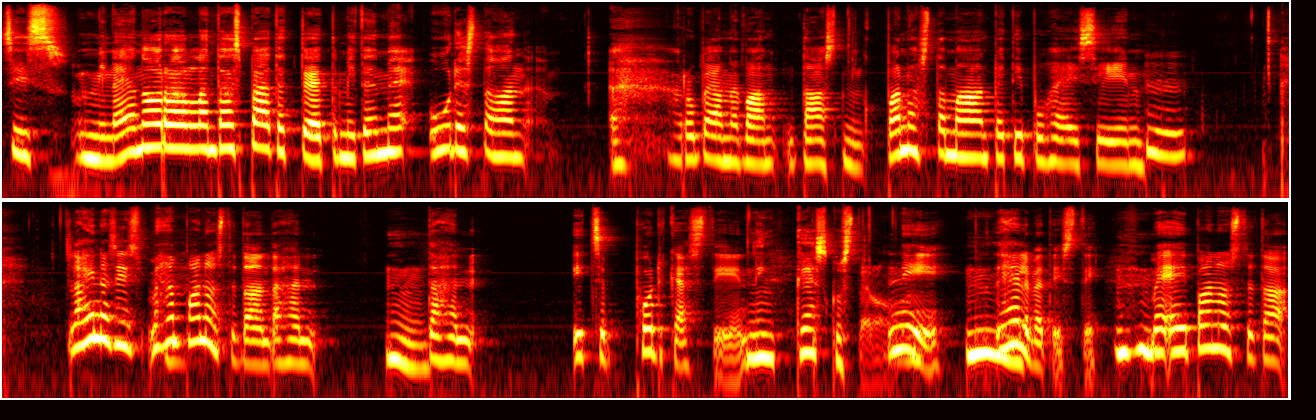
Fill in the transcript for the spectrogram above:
siis minä ja Noora ollaan taas päätetty, että miten me uudestaan äh, rupeamme vaan taas niin panostamaan petipuheisiin. Mm. Lähinnä siis, mehän panostetaan tähän, Mm. tähän itse podcastiin. Niin keskusteluun. Niin, mm. helvetisti. Mm-hmm. Me ei panosteta,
